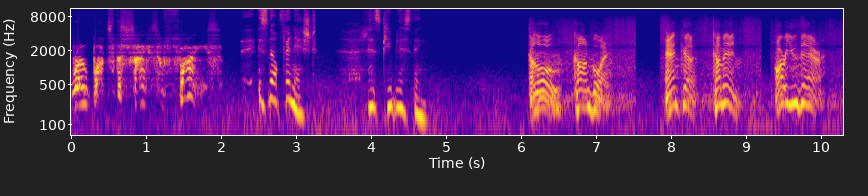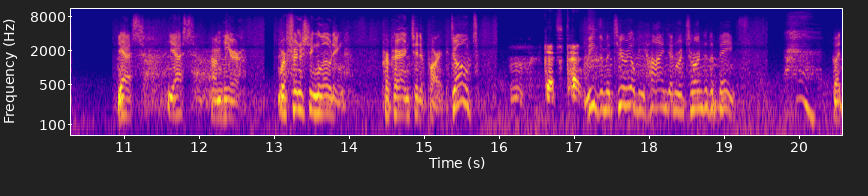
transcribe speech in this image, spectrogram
robots the size of flies. It's not finished. Let's keep listening. Hello, convoy. Anka, come in. Are you there? Yes, yes, I'm here. We're finishing loading. Preparing to depart. Don't! Hmm, gets tense. Leave the material behind and return to the base. But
